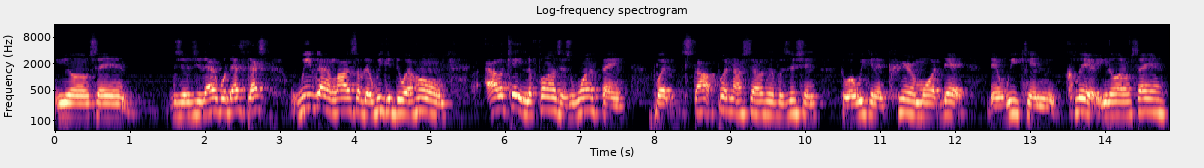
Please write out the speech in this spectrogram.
You know what I'm saying? That, that's that's we've got a lot of stuff that we could do at home. Allocating the funds is one thing, but stop putting ourselves in a position to where we can incur more debt than we can clear. You know what I'm saying?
